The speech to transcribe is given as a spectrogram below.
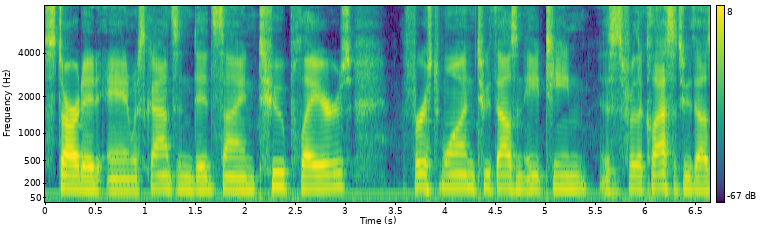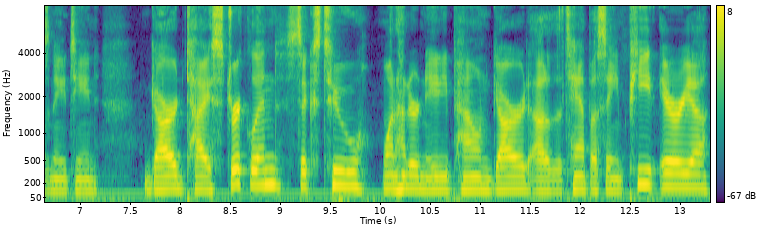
started, and Wisconsin did sign two players. First one, 2018. This is for the class of 2018. Guard Tai Strickland, 6'2, 180 pound guard out of the Tampa St. Pete area.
